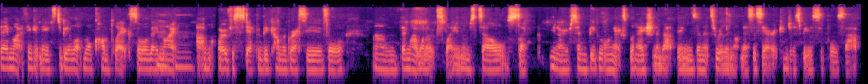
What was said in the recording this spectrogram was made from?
they might think it needs to be a lot more complex, or they mm-hmm. might um, overstep and become aggressive, or um, they might want to explain themselves, like you know, send big long explanation about things, and it's really not necessary. It can just be as simple as that.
